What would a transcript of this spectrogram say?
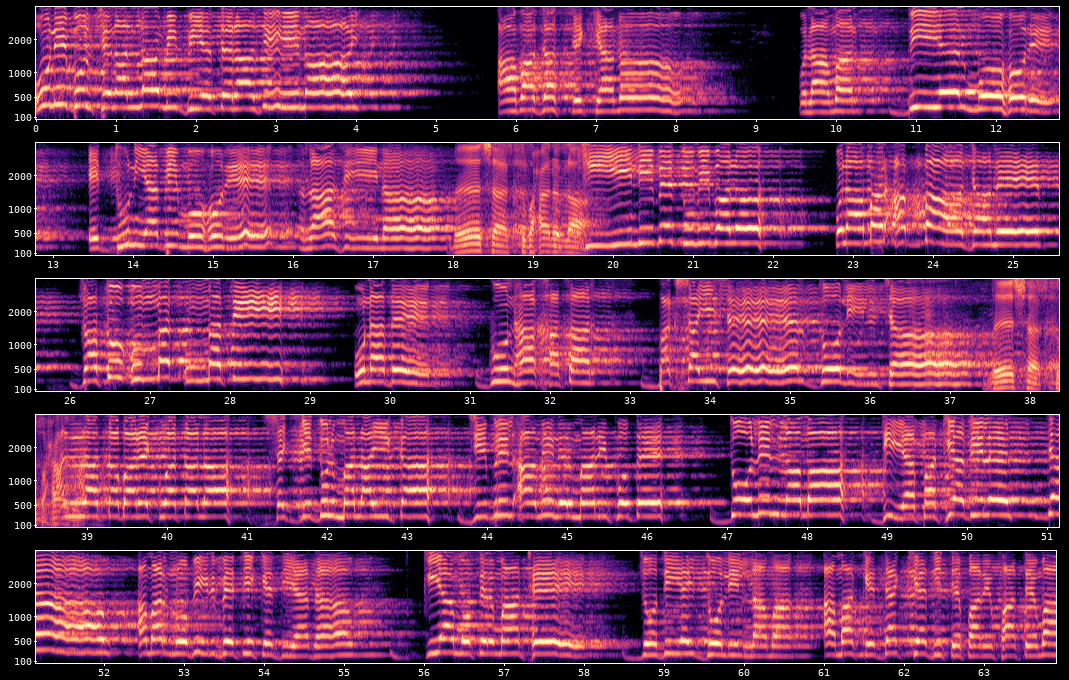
উনি বলছেন আল্লাহ আমি বিয়েতে রাজি নাই। আওয়াজ আসছে কেন? বলে আমার বিয়ের মোহরে এই দুনিয়াবি মোহরে রাজি না। কি নিবে তুমি বলো? বলে আমার আব্বা জানে যত উম্মত উম্মতি উনাদের গুনা খাতার বক্সাইশের দলিল আল্লাহ তাবারক ওয়া তাআলা মালাইকা জিবরিল আমিনের মারিফতে দলিল নামা দিয়া পাঠিয়া দিলেন যাও আমার নবীর বেটিকে দিয়া দাও। কিয়ামতের মাঠে যদি এই দলিল নামা আমাকে দেখিয়ে দিতে পারে ফাতেমা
